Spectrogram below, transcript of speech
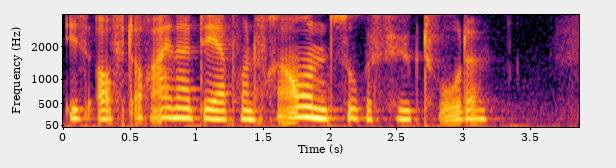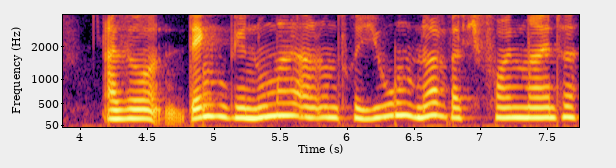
ist oft auch einer, der von Frauen zugefügt wurde. Also denken wir nun mal an unsere Jugend, ne, was ich vorhin meinte,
